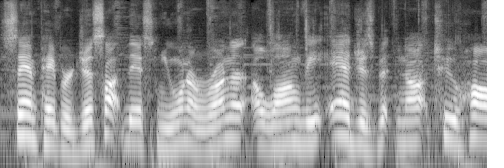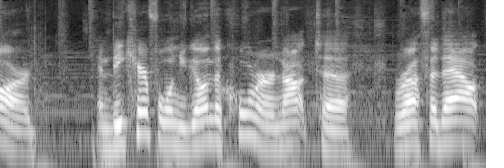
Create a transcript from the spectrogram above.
sandpaper just like this and you want to run it along the edges but not too hard. And be careful when you go in the corner not to rough it out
